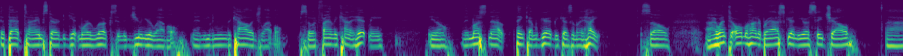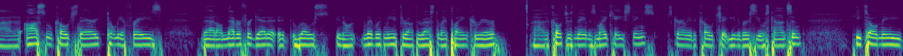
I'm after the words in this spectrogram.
at that time started to get more looks in the junior level and even in the college level. So it finally kind of hit me, you know, they must not think I'm good because of my height. So uh, I went to Omaha, Nebraska in the USHL. Uh, an awesome coach there. He told me a phrase that I'll never forget. It, it rose, you know, lived with me throughout the rest of my playing career. Uh, the coach's name is Mike Hastings. He's currently the coach at University of Wisconsin. He told me,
